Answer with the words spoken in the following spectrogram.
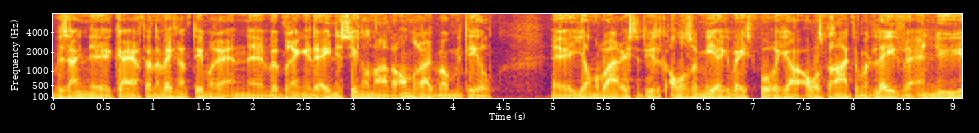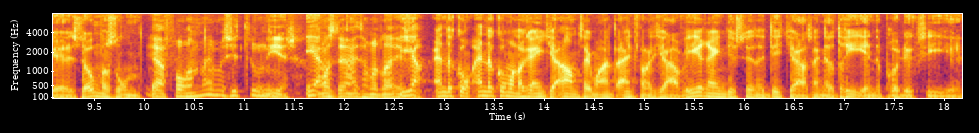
We zijn eh, keihard aan de weg aan het timmeren. En we brengen de ene single na de andere uit momenteel. Eh, januari is natuurlijk alles en meer geweest. Vorig jaar alles draait om het leven. En nu eh, zomerzon. Ja, volgens mij was je toen hier. Ja. Alles draait om het leven. Ja, en er, kom, en er komt er nog eentje aan zeg maar, aan het eind van het jaar weer een. Dus eh, dit jaar zijn er drie in de productie.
